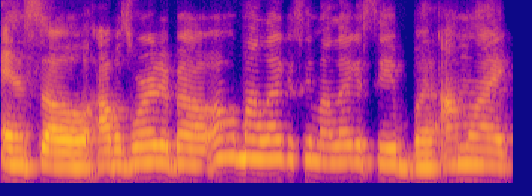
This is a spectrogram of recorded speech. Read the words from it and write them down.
And so I was worried about, oh, my legacy, my legacy. But I'm like,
